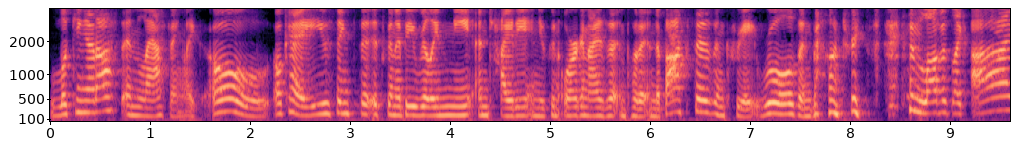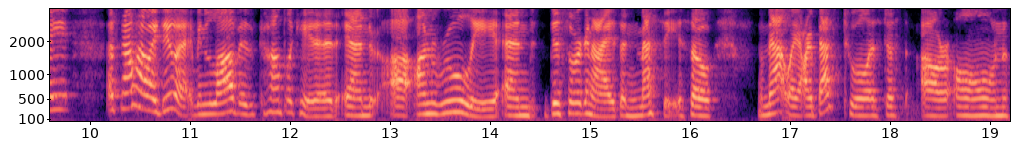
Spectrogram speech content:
looking at us and laughing, like, oh, okay, you think that it's going to be really neat and tidy and you can organize it and put it into boxes and create rules and boundaries. and love is like, I, that's not how I do it. I mean, love is complicated and uh, unruly and disorganized and messy. So, in that way, our best tool is just our own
